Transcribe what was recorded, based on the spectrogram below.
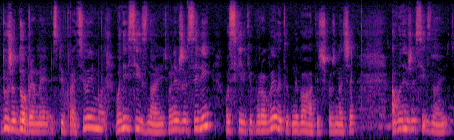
дуже добре ми співпрацюємо. Вони всіх знають. Вони вже в селі, оскільки поробили, тут небагаточко ж а вони вже всіх знають.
